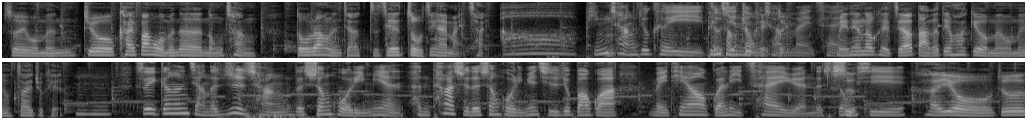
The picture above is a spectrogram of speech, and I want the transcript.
所以我们就开放我们的农场，都让人家直接走进来买菜。哦。平常就可以走进农场买菜，每天都可以，只要打个电话给我们，我们有在就可以了。嗯哼，所以刚刚讲的日常的生活里面，很踏实的生活里面，其实就包括每天要管理菜园的东西，还有就是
